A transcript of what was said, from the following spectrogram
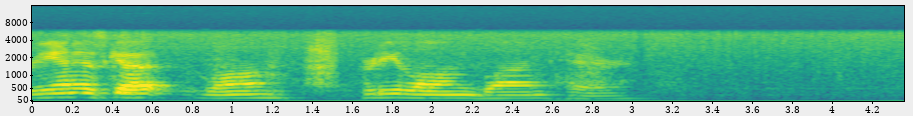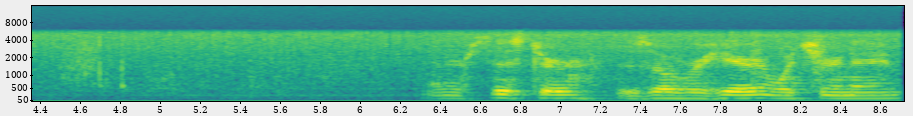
Breanna's got long, pretty long blonde hair. And her sister is over here. What's your name?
